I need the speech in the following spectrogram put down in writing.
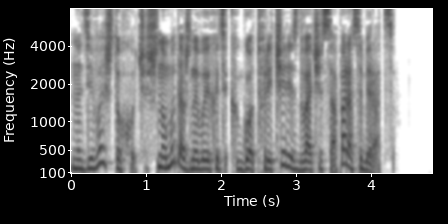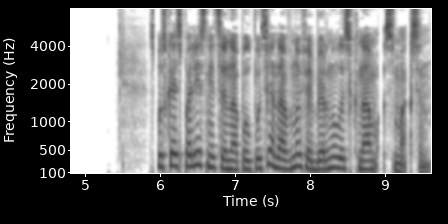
«Надевай, что хочешь, но мы должны выехать к Готфри через два часа, пора собираться». Спускаясь по лестнице на полпути, она вновь обернулась к нам с Максин.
